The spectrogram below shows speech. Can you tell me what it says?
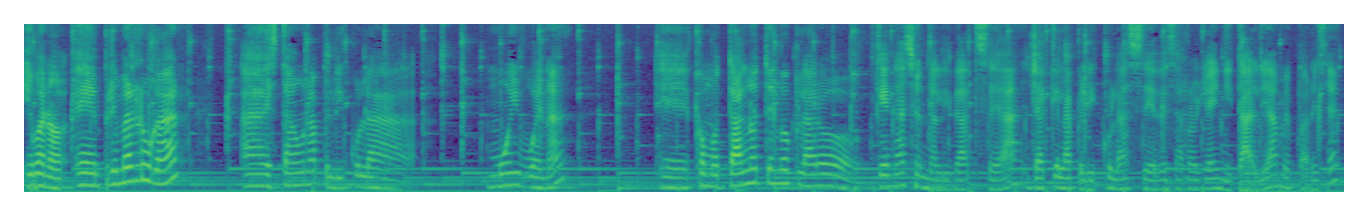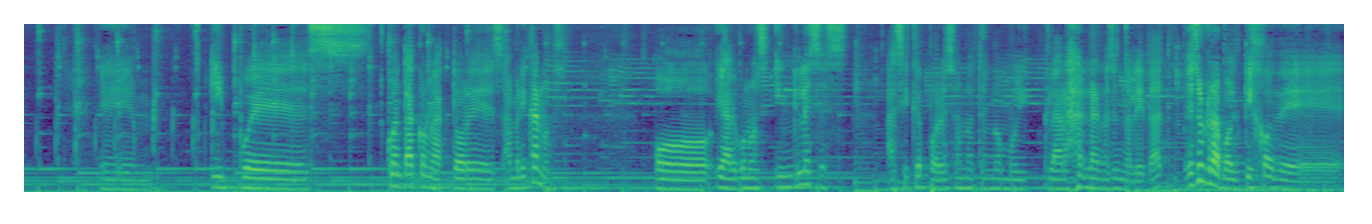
Y bueno, en primer lugar ah, está una película muy buena. Eh, como tal no tengo claro qué nacionalidad sea, ya que la película se desarrolla en Italia, me parece. Em, y pues cuenta con actores americanos o, y algunos ingleses. Así que por eso no tengo muy clara la nacionalidad. Es un revoltijo de,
